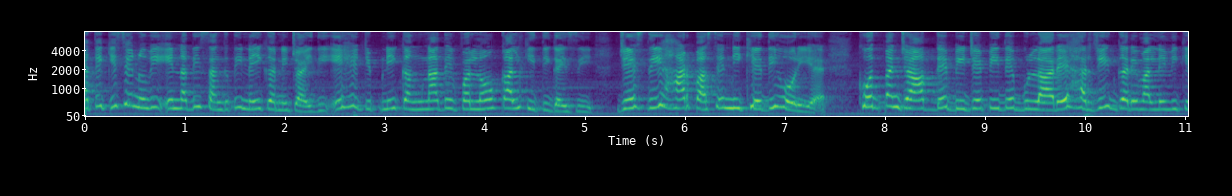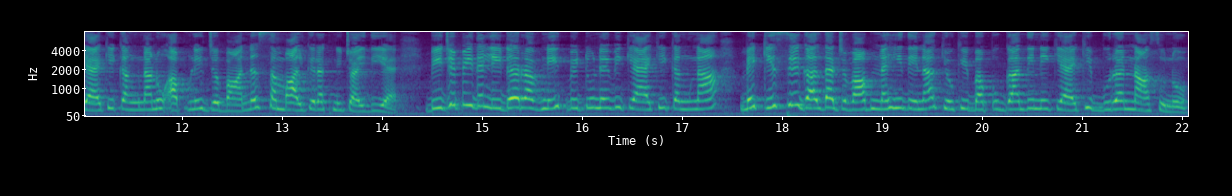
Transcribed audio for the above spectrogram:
ਅਤੇ ਕਿਸੇ ਨੂੰ ਵੀ ਇਹਨਾਂ ਦੀ ਸੰਗਤੀ ਨਹੀਂ ਕਰਨੀ ਚਾਹੀਦੀ। ਇਹ ਟਿੱਪਣੀ ਕੰਗਨਾ ਦੇ ਵੱਲੋਂ ਕੱਲ ਕੀਤੀ ਗਈ ਸੀ, ਜਿਸ ਦੀ ਹਰ ਪਾਸੇ ਨਿਖੇਧੀ ਹੋ ਰਹੀ ਹੈ। ਖੁਦ ਪੰਜਾਬ ਦੇ ਬੀਜੇਪੀ ਦੇ ਬੁਲਾਰੇ ਹਰਜੀਤ ਗਰੇਵਾਲ ਨੇ ਵੀ ਕਿਹਾ ਕਿ ਕੰਗਨਾ ਨੂੰ ਆਪਣੀ ਜ਼ਬਾਨ ਸੰਭਾਲ ਕੇ ਰੱਖਣੀ ਚਾਹੀਦੀ ਹੈ। ਬੀਜੇਪੀ ਦੇ ਲੀਡਰ ਰਵਨੀਤ ਬਿੱਟੂ ਨੇ ਵੀ ਕਿਹਾ ਕਿ ਕੰਗਨਾ, ਮੈਂ ਕਿਸੇ ਗੱਲ ਦਾ ਜਵਾਬ ਨਹੀਂ ਦੇਣਾ ਕਿਉਂਕਿ ਬਾਪੂ ਗਾਂਧੀ ਨੇ ਕਿਹਾ ਕਿ ਬੁਰਾ ਨਾ ਸੁਣੋ।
